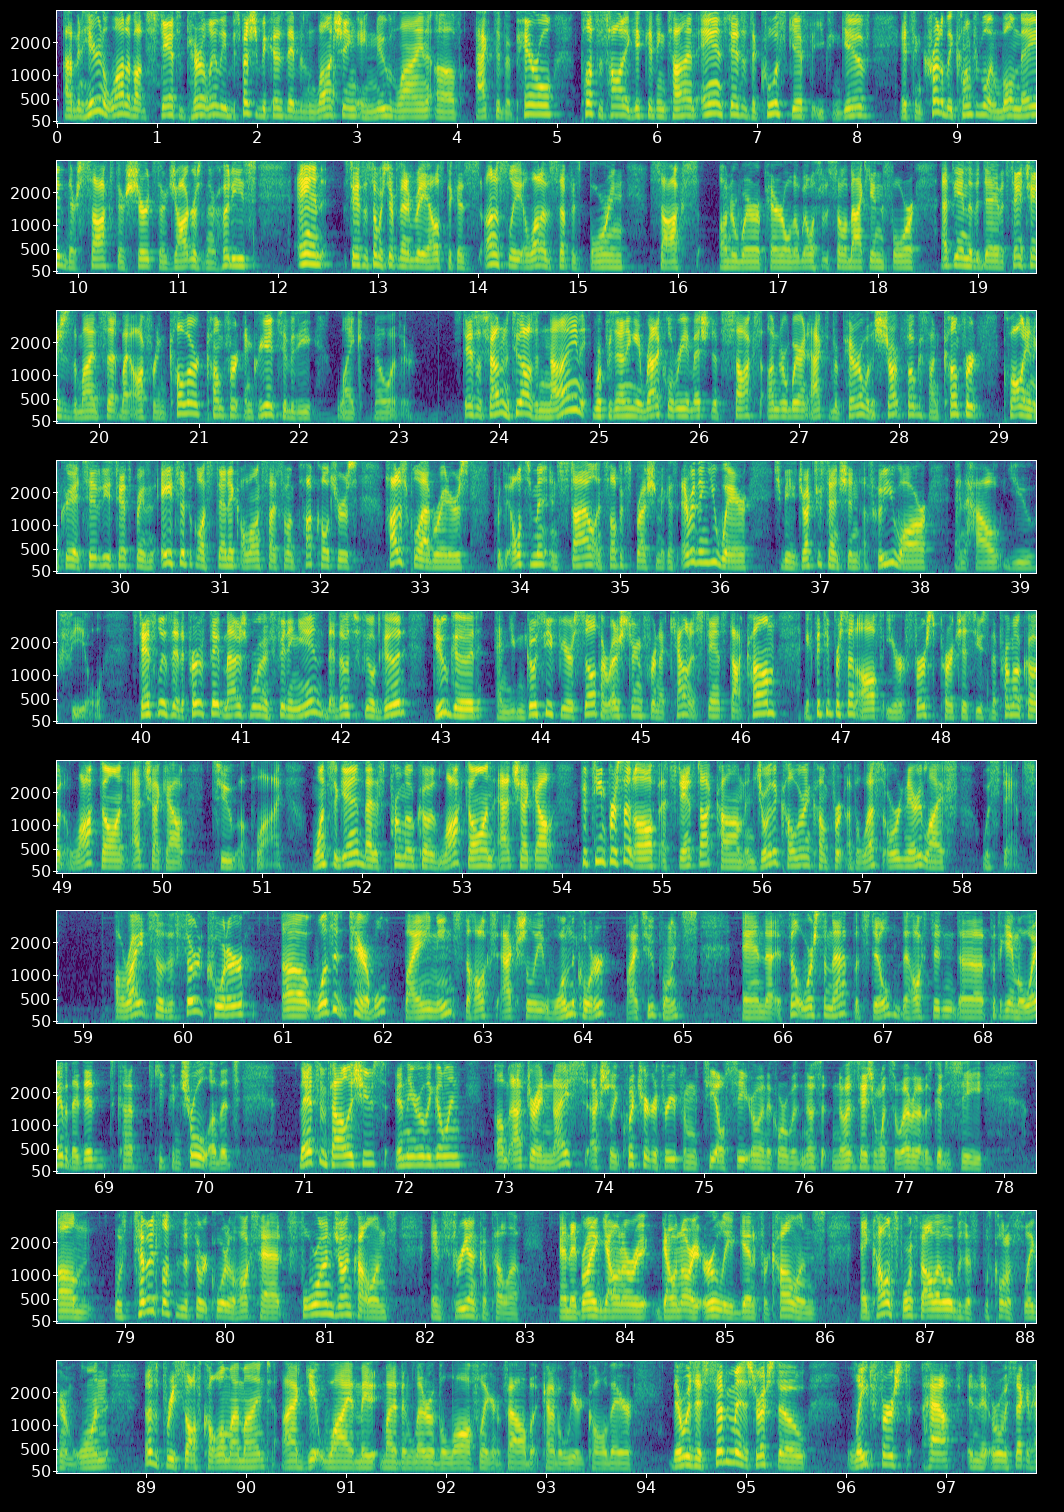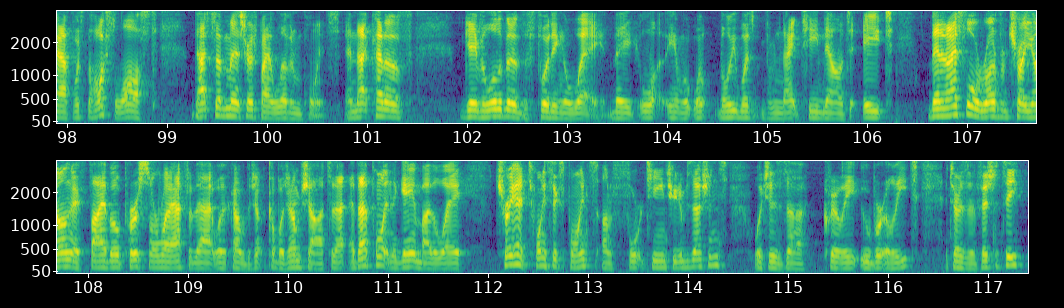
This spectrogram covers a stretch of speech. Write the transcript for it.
I've been hearing a lot about Stance apparel lately, especially because they've been launching a new line of active apparel. Plus, it's holiday gift giving time, and Stance is the coolest gift that you can give. It's incredibly comfortable and well made. Their socks, their shirts, their joggers, and their hoodies. And Stance is so much different than everybody else because honestly, a lot of the stuff is boring socks, underwear, apparel that we to settle back in for at the end of the day. But Stance changes the mindset by offering color, comfort, and creativity like no other. Stance was founded in 2009. We're presenting a radical reinvention of socks, underwear, and active apparel with a sharp focus on comfort, quality, and creativity. Stance brings an atypical aesthetic alongside some of pop culture's hottest collaborators for the ultimate in style and self expression because everything you wear should be a direct extension of who you are and how you feel. Stance believes that the perfect fit matters more than fitting in, that those who feel good do good, and you can go see for yourself by registering for an account at stance.com and get 15% off your first purchase using the promo code locked on at checkout to apply. Once again, that is promo code locked on at checkout, 15% off at stance.com. Enjoy the color and comfort of a less ordinary life with Stance. All right, so the third quarter uh, wasn't terrible by any means. The Hawks actually won the quarter by two points and uh, it felt worse than that, but still, the Hawks didn't uh, put the game away, but they did kind of keep control of it. They had some foul issues in the early going. Um, after a nice, actually, quick trigger three from TLC early in the quarter with no, no hesitation whatsoever, that was good to see. Um, with 10 minutes left in the third quarter, the Hawks had four on John Collins and three on Capela, and they brought in Gallinari, Gallinari early again for Collins. And Collins' fourth foul, by the way, was, a, was called a flagrant one. That was a pretty soft call in my mind. I get why it, it might have been letter of the law, flagrant foul, but kind of a weird call there. There was a seven minute stretch, though, late first half and the early second half, which the Hawks lost that seven minute stretch by 11 points. And that kind of gave a little bit of the footing away. They you know, the lead went from 19 down to 8. Then a nice little run from Trae Young, a 5-0 personal run after that with a couple, couple jump shots. And at that point in the game, by the way, Trae had 26 points on 14 shooting possessions, which is uh, clearly uber elite in terms of efficiency.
